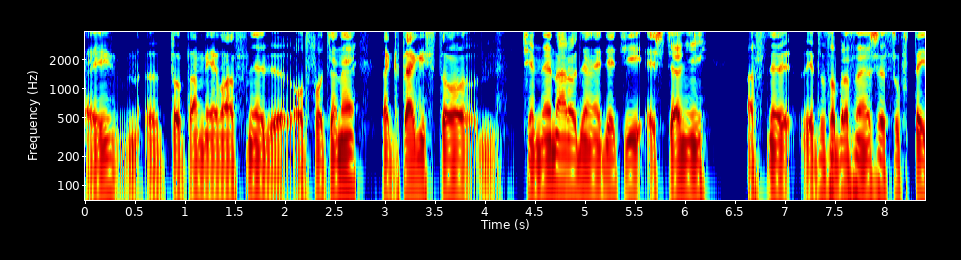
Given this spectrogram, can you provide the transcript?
Hej, e, to tam je vlastne e, odfotené, tak takisto tie nenarodené deti ešte ani vlastne je to zobrazené, že sú v tej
